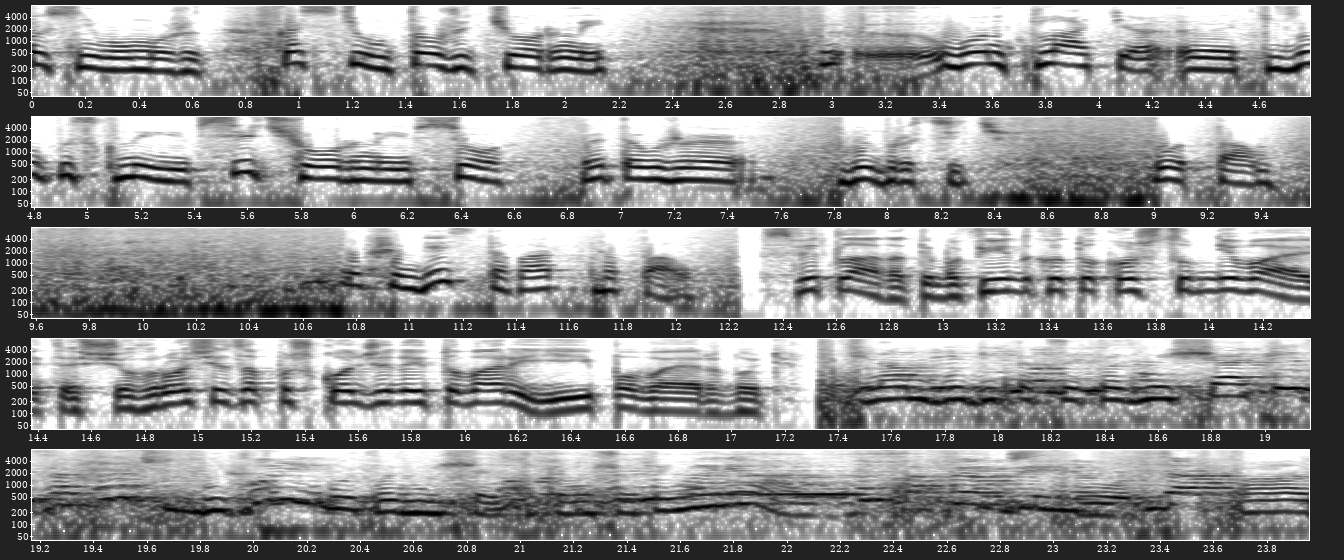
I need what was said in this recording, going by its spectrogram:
Что с него может? Костюм тоже черный. Э, Вон платья э, эти выпускные, все черные, все. Это уже выбросить вот там. В общем, весь товар пропал. Світлана Тимофієнко також сумнівається, що гроші за пошкоджений товар їй повернуть. Нам будет, так сказать, возмещать. Никто не будет возмещать, потому что это нереально. Вот. А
